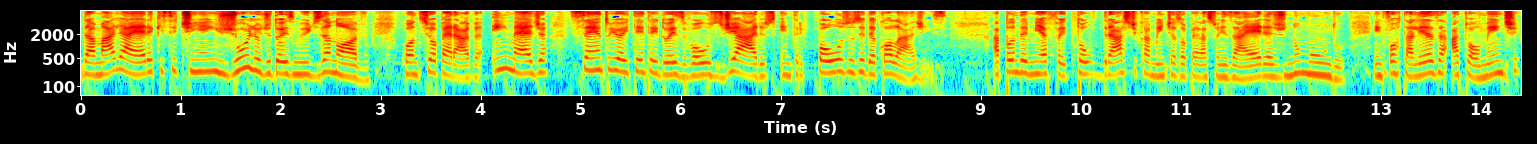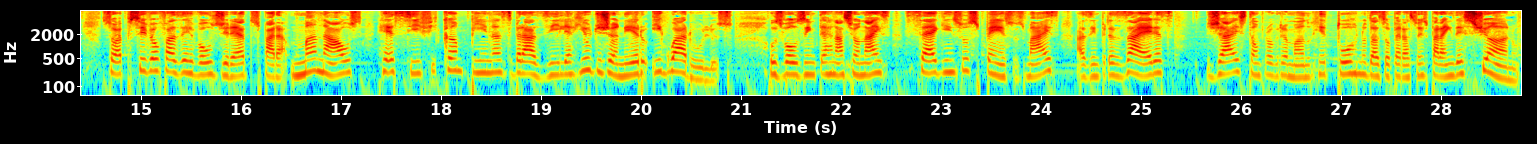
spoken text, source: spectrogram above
da malha aérea que se tinha em julho de 2019, quando se operava, em média, 182 voos diários entre pousos e decolagens a pandemia afetou drasticamente as operações aéreas no mundo. Em Fortaleza, atualmente, só é possível fazer voos diretos para Manaus, Recife, Campinas, Brasília, Rio de Janeiro e Guarulhos. Os voos internacionais seguem suspensos, mas as empresas aéreas já estão programando o retorno das operações para ainda este ano.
